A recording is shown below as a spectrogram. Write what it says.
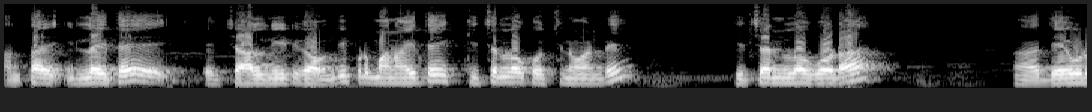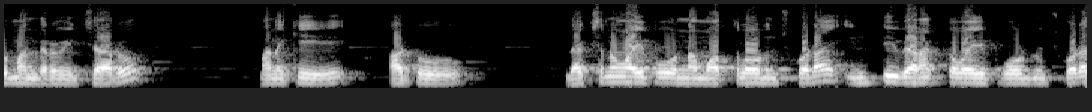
అంతా ఇల్లు అయితే చాలా నీట్గా ఉంది. ఇప్పుడు మనం అయితే కిచెన్లోకి వచ్చినామండి. కిచెన్లో కూడా దేవుడు దేవుడి మందిరం ఇచ్చారు. మనకి అటు దక్షిణం వైపు ఉన్న మొత్తలో నుంచి కూడా ఇంటి వెనక వైపు నుంచి కూడా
